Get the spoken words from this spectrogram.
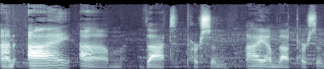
And I am that person. I am that person.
